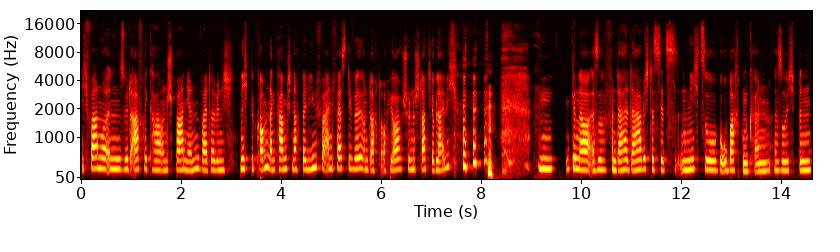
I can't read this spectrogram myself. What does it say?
ich war nur in Südafrika und Spanien. Weiter bin ich nicht gekommen. Dann kam ich nach Berlin für ein Festival und dachte, ach ja, schöne Stadt, hier bleibe ich. Mm, genau, also von daher, da habe ich das jetzt nicht so beobachten können. Also ich bin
